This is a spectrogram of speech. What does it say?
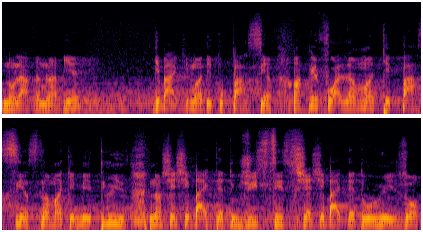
Nous l'avons là bien? Ge bay qui demande pour patient. En pile fois, l'on manque patience, l'on manque maîtrise, l'on cherche bay tête ou justice, cherche bay tête raison.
